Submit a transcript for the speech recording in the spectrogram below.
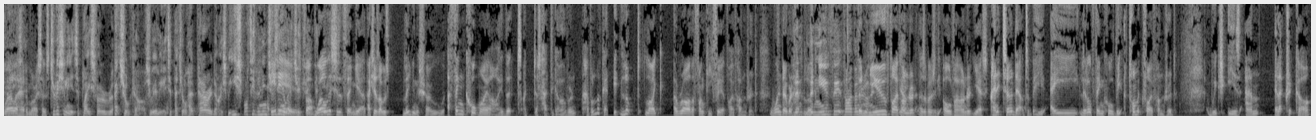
well ahead of Morris. Traditionally, it's a place for uh, petrol cars, really. It's a petrol head paradise. But you spotted an It interesting electric is, thing, well, you? this is the thing. Yeah, actually, as I was leaving the show, a thing caught my eye that I just had to go over and have a look at. It looked like a rather funky Fiat 500. Went over and the, had a look. the new Fiat 500? The new 500 as opposed to the old 500, yes. And it turned out to be a little thing called the Atomik 500, which is an electric car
